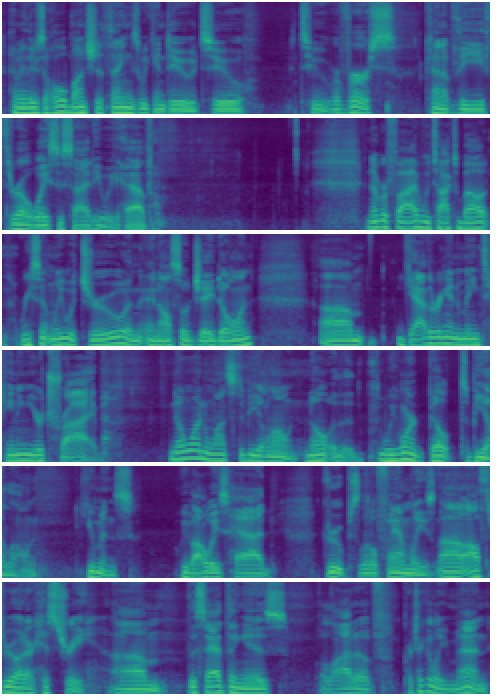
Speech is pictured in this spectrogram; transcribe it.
I mean, there's a whole bunch of things we can do to to reverse kind of the throwaway society we have. Number five, we talked about recently with Drew and, and also Jay Dolan um, gathering and maintaining your tribe. No one wants to be alone. No, we weren't built to be alone. Humans, we've always had groups, little families, uh, all throughout our history. Um, the sad thing is, a lot of, particularly men,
